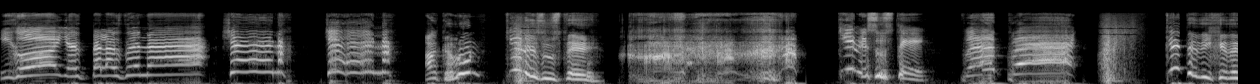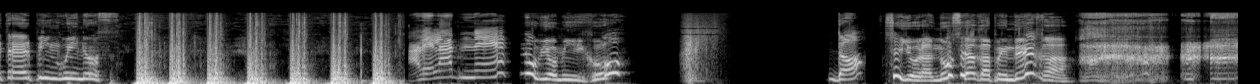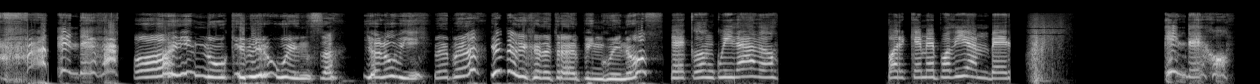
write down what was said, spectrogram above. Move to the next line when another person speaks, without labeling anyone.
¡Hijo, ya está la cena! ¡Cena! ¡Cena!
¡Ah, cabrón! ¿Quién es usted?
¿Quién es usted? ¡Pepe!
¿Qué te dije de traer pingüinos?
¡Adelante!
¿No vio a mi hijo?
¿Da?
Señora, no se haga pendeja.
¡Pendeja!
¡Ay, no! ¡Qué vergüenza! Ya lo vi. ¿Pepe? ¿Qué te dije de traer pingüinos?
Que con cuidado. Porque me podían ver. ¡Pendejo!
